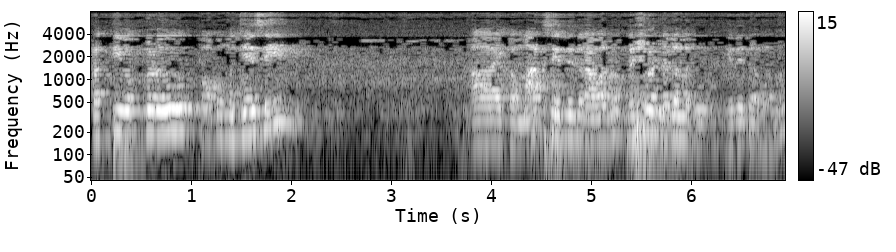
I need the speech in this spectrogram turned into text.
ప్రతి ఒక్కడు పాపము చేసి ఆ యొక్క మార్క్స్ ఏదైతే రావాలో థ్రెషోల్డ్ లెవెల్కు ఏదైతే రావాలో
